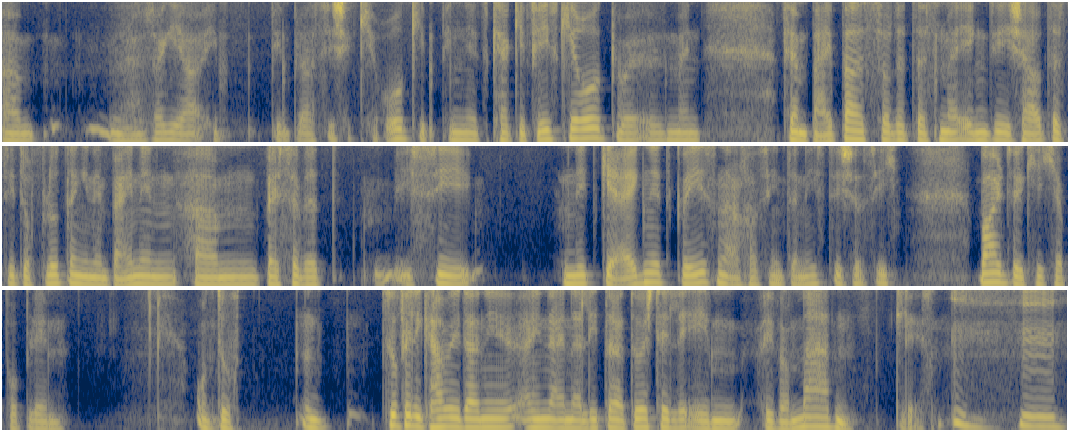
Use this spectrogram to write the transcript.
ähm, dann sage ich, ja, ich bin plastischer Chirurg, ich bin jetzt kein Gefäßchirurg, weil ich mein, für einen Bypass oder dass man irgendwie schaut, dass die Durchblutung in den Beinen ähm, besser wird, ist sie nicht geeignet gewesen, auch aus internistischer Sicht, war halt wirklich ein Problem. Und, durch, und zufällig habe ich dann in einer Literaturstelle eben über Maden gelesen. Mhm.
